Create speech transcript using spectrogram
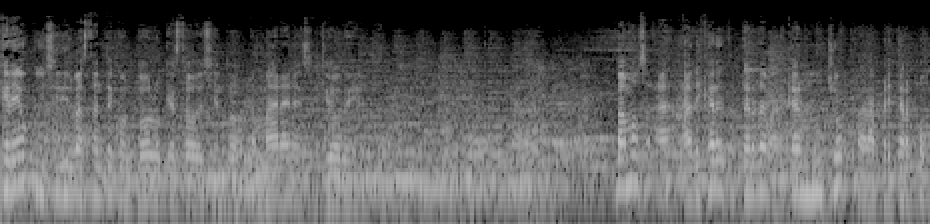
creo coincidir bastante con todo lo que ha estado diciendo Tamara en el sentido de vamos a dejar de tratar de abarcar mucho para apretar poco.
